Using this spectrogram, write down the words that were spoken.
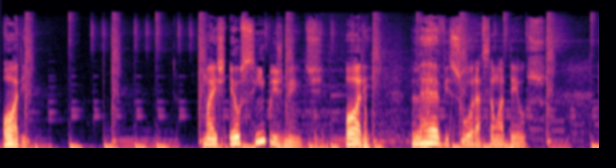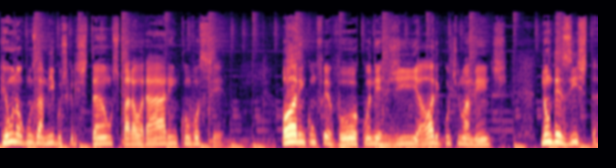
Ore. Mas eu simplesmente ore, leve sua oração a Deus. Reúna alguns amigos cristãos para orarem com você. Orem com fervor, com energia, orem continuamente. Não desista,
